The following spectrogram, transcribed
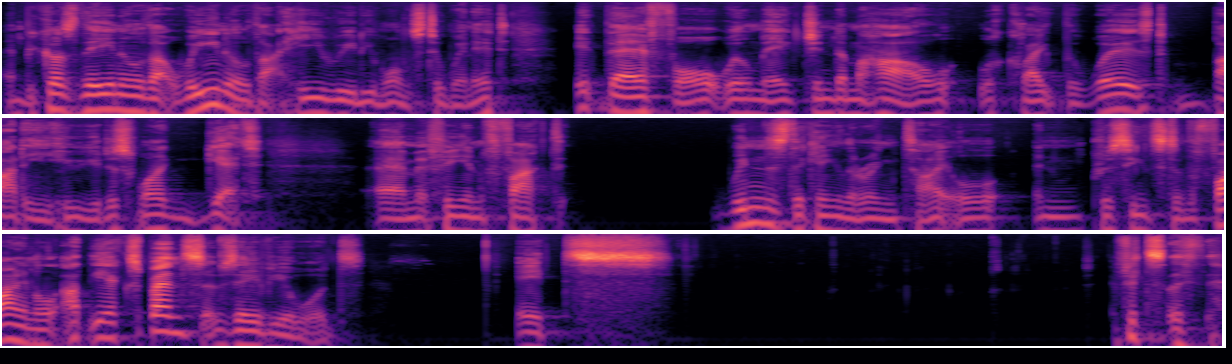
And because they know that we know that he really wants to win it, it therefore will make Jinder Mahal look like the worst baddie who you just want to get um, if he, in fact, wins the King of the Ring title and proceeds to the final at the expense of Xavier Woods. It's. If it's.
